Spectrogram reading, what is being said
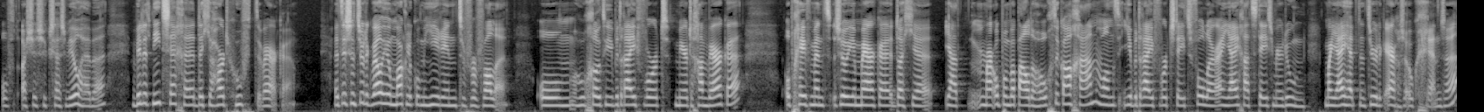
of als je succes wil hebben, wil het niet zeggen dat je hard hoeft te werken. Het is natuurlijk wel heel makkelijk om hierin te vervallen. Om hoe groter je bedrijf wordt, meer te gaan werken op een gegeven moment zul je merken dat je ja, maar op een bepaalde hoogte kan gaan. Want je bedrijf wordt steeds voller en jij gaat steeds meer doen. Maar jij hebt natuurlijk ergens ook grenzen.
